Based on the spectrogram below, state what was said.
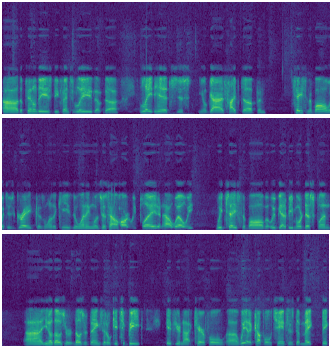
Uh, the penalties defensively, the, the late hits, just you know guys hyped up and chasing the ball, which is great because one of the keys to winning was just how hard we played and how well we we chased the ball. But we've got to be more disciplined uh, you know, those are those are things that'll get you beat if you're not careful. Uh, we had a couple chances to make big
